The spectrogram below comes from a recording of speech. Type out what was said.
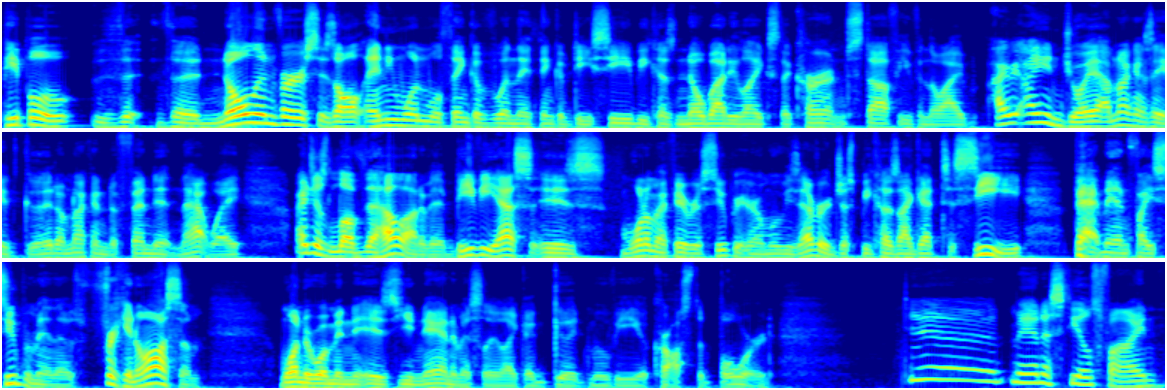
people, the the Nolan verse is all anyone will think of when they think of DC because nobody likes the current stuff. Even though I I, I enjoy it, I'm not gonna say it's good. I'm not gonna defend it in that way. I just love the hell out of it. BVS is one of my favorite superhero movies ever, just because I get to see Batman fight Superman. That was freaking awesome. Wonder Woman is unanimously like a good movie across the board. Yeah, Man of Steel's fine.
